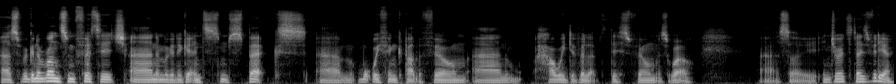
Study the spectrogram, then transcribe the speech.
Uh, so we're going to run some footage and then we're going to get into some specs, um, what we think about the film, and how we developed this film as well. Uh, so enjoy today's video.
